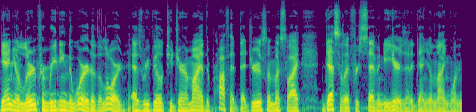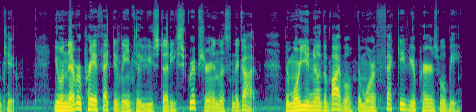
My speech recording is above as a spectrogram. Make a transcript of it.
Daniel learned from reading the word of the Lord as revealed to Jeremiah the prophet that Jerusalem must lie desolate for 70 years out of Daniel 9 1 and 2. You will never pray effectively until you study Scripture and listen to God. The more you know the Bible, the more effective your prayers will be.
